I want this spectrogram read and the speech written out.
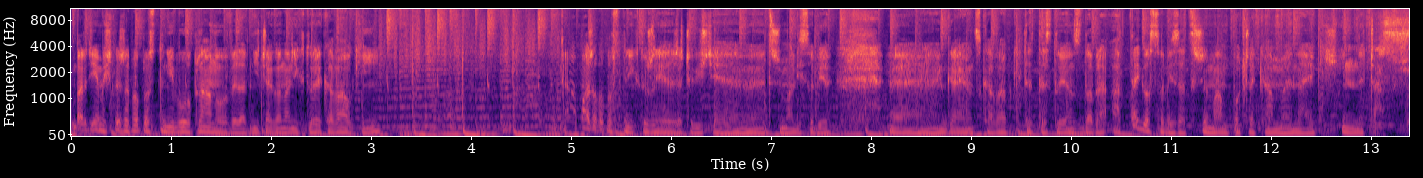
Bardziej myślę, że po prostu nie było planu wydawniczego na niektóre kawałki. A może po prostu niektórzy je rzeczywiście e, trzymali sobie e, grając kawałki, te, testując. Dobra, a tego sobie zatrzymam, poczekamy na jakiś inny czas.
